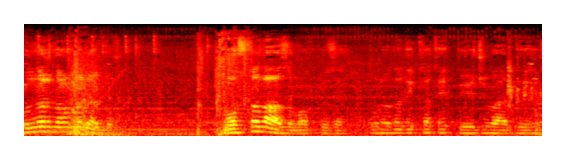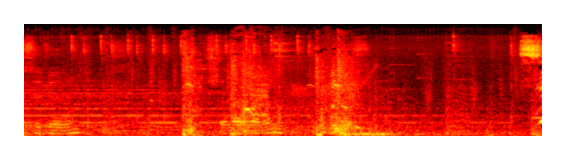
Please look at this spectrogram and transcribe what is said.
Bunları normal öldür. Boss'ta lazım ok bize. Burada dikkat et büyücü var diye hissediyorum. Bir şeyler var ama. size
